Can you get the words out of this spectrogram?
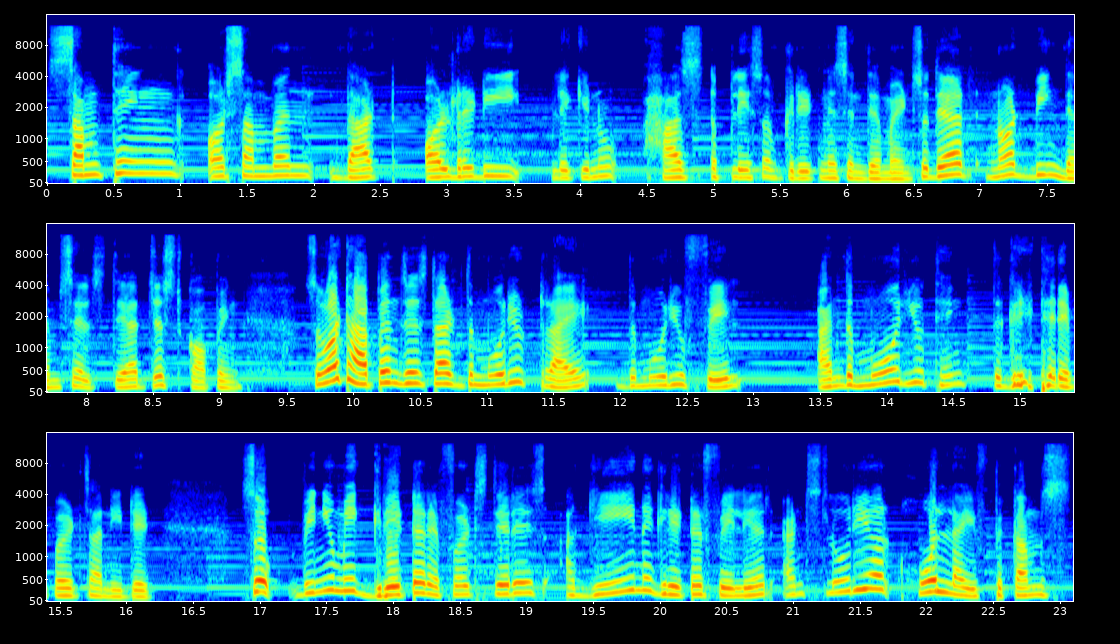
something or someone that already like you know has a place of greatness in their mind. So they are not being themselves. They are just copying so what happens is that the more you try the more you fail and the more you think the greater efforts are needed. So when you make greater efforts there is again a greater failure and slowly your whole life becomes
